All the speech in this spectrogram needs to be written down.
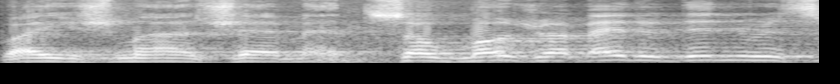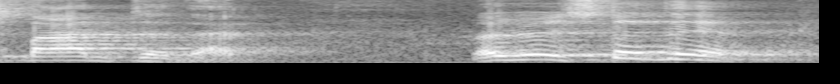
Vayishma Hashem. And so Moshe Rabbeinu didn't respond to them. Moshe stood there.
